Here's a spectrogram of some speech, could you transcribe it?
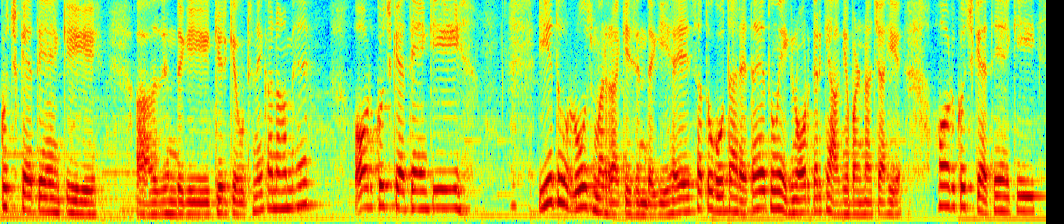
कुछ कहते हैं कि ज़िंदगी गिर के उठने का नाम है। और कुछ कहते हैं कि ये तो रोज़मर्रा की ज़िंदगी है, ऐसा तो होता रहता है, तुम्हें इग्नोर करके आगे बढ़ना चाहिए। और कुछ कहते हैं कि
